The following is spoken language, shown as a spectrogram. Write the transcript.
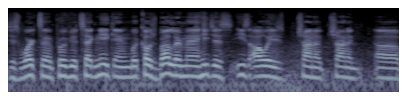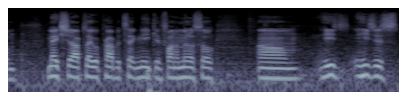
just work to improve your technique. And with Coach Butler, man, he just he's always trying to trying to um, make sure I play with proper technique and fundamentals. So um, he he just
